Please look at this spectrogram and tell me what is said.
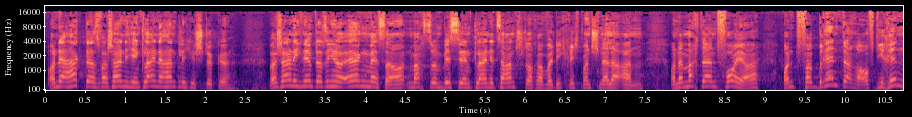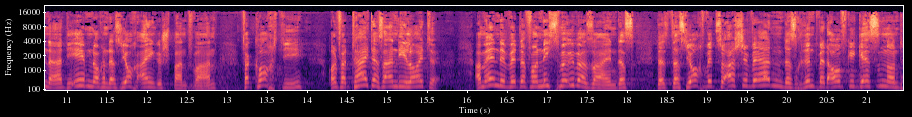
und er hackt das wahrscheinlich in kleine handliche Stücke. Wahrscheinlich nimmt er sich noch irgendein Messer und macht so ein bisschen kleine Zahnstocher, weil die kriegt man schneller an. Und dann macht er ein Feuer und verbrennt darauf die Rinder, die eben noch in das Joch eingespannt waren, verkocht die und verteilt das an die Leute. Am Ende wird davon nichts mehr über sein. Das, das, das Joch wird zu Asche werden, das Rind wird aufgegessen und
